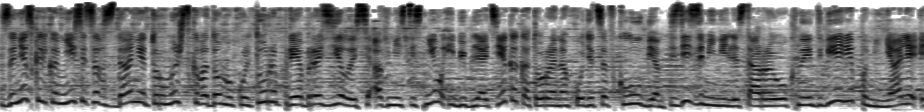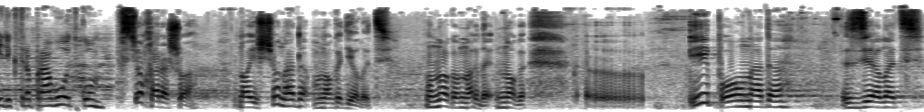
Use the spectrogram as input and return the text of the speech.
За несколько месяцев здание Турмышского дома культуры преобразилось, а вместе с ним и библиотека, которая находится в клубе. Здесь заменили старые окна и двери, поменяли электропроводку. Все хорошо, но еще надо много делать. Много, много, и пол надо сделать.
